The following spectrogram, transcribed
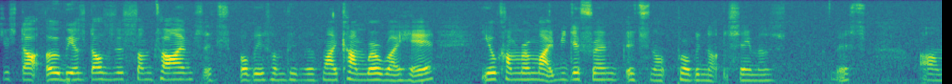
just that OBS does this sometimes. It's probably something with my camera right here your camera might be different. It's not probably not the same as this. Um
